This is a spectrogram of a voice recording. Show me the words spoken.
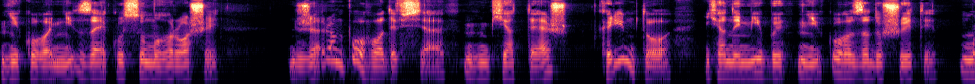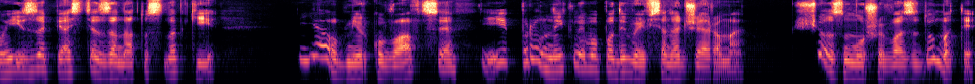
нікого ні за яку суму грошей. Джером погодився. Я теж. Крім того, я не міг би нікого задушити. Мої запястя занадто слабкі. Я обміркував це і проникливо подивився на Джерома. Що змушує вас думати,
